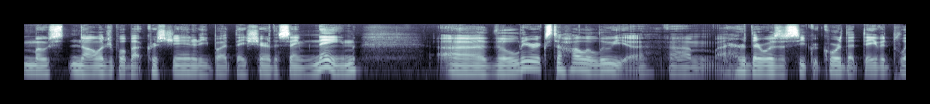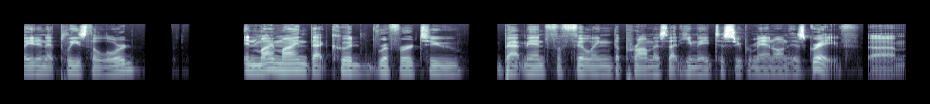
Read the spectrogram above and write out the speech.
most knowledgeable about Christianity, but they share the same name. Uh, the lyrics to Hallelujah, um, I heard there was a secret chord that David played and it pleased the Lord. In my mind, that could refer to Batman fulfilling the promise that he made to Superman on his grave. Um,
